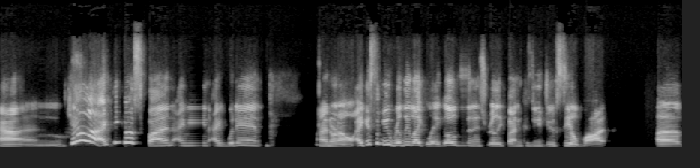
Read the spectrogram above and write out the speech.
And yeah i think it was fun. I mean i wouldn't i don't know. I guess if you really like legos then it's really fun because you do see a lot of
